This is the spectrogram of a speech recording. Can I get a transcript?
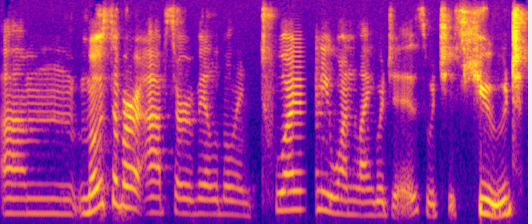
um, most of our apps are available in 21 languages, which is huge.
